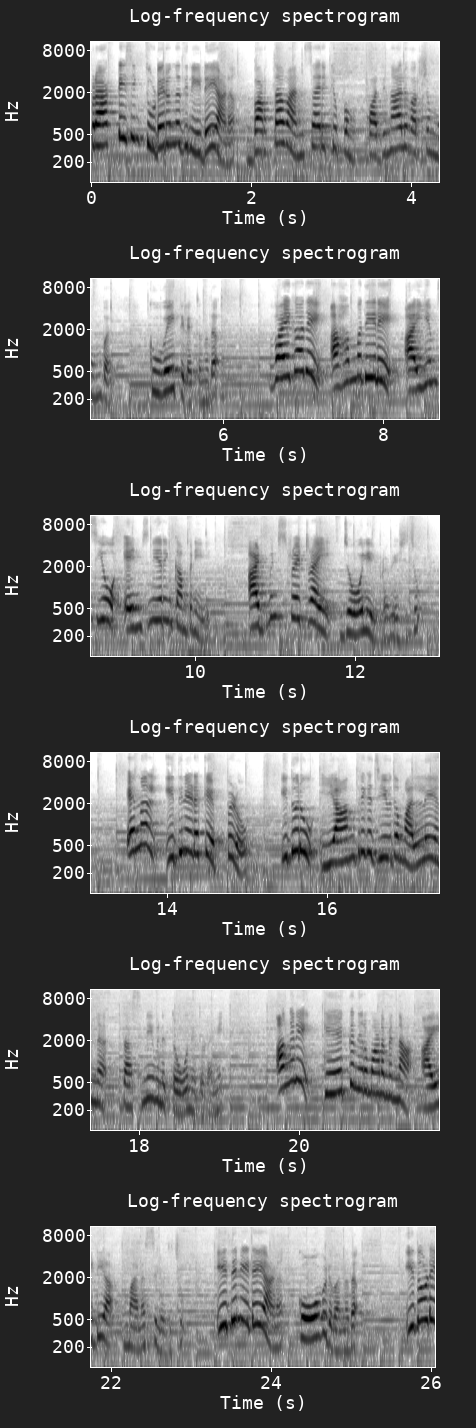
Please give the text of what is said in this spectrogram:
പ്രാക്ടീസിംഗ് തുടരുന്നതിനിടെയാണ് ഭർത്താവ് അൻസാരിക്കൊപ്പം പതിനാല് വർഷം മുമ്പ് കുവൈത്തിലെത്തുന്നത്. വൈകാതെ അഹമ്മദിയിലെ I M C O engineering കമ്പനിയിൽ അഡ്മിനിസ്ട്രേറ്ററായി ജോലിയിൽ പ്രവേശിച്ചു. എന്നാൽ ഇതിനിടയ്ക്ക് എപ്പോഴോ ഇതൊരു യാന്ത്രിക ജീവിതമല്ലേ എന്ന് തസ്നീമിന് തോന്നി തുടങ്ങി. അങ്ങനെ കേക്ക് നിർമ്മാണം എന്ന ഐഡിയ മനസ്സിലൊതിച്ചു ഇതിനിടെയാണ് കോവിഡ് വന്നത്. ഇതോടെ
